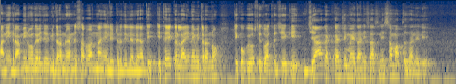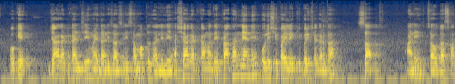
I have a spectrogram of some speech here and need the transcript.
आणि ग्रामीण वगैरे जे मित्रांनो यांनी सर्वांना हे लेटर दिलेलं आहे ती इथे एक लाईन आहे मित्रांनो ती खूप व्यवस्थित वाचायची आहे की ज्या घटकांची मैदानी चाचणी समाप्त झालेली आहे. ओके? ज्या घटकांची मैदानी चाचणी समाप्त झालेली आहे अशा घटकामध्ये प्राधान्याने पोलीस शिपाई लेखी परीक्षा करता सात आणि चौदा सात.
